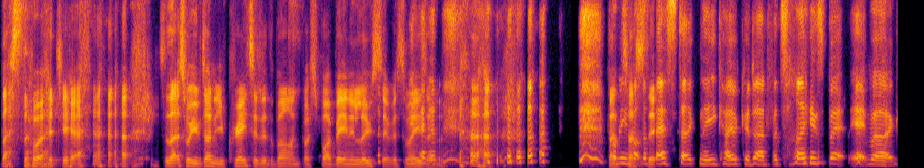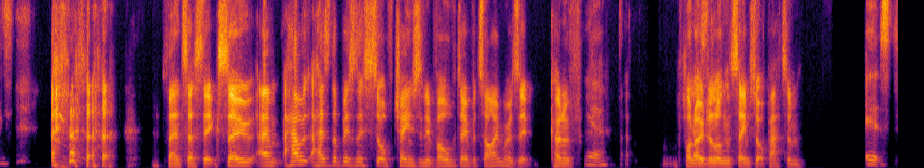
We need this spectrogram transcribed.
That's the word, yeah. so that's what you've done. You've created a demand by, by being elusive. It's amazing. Probably not the best technique I could advertise, but it worked. Fantastic. So, um, how has the business sort of changed and evolved over time, or has it kind of yeah followed along the same sort of pattern? It's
